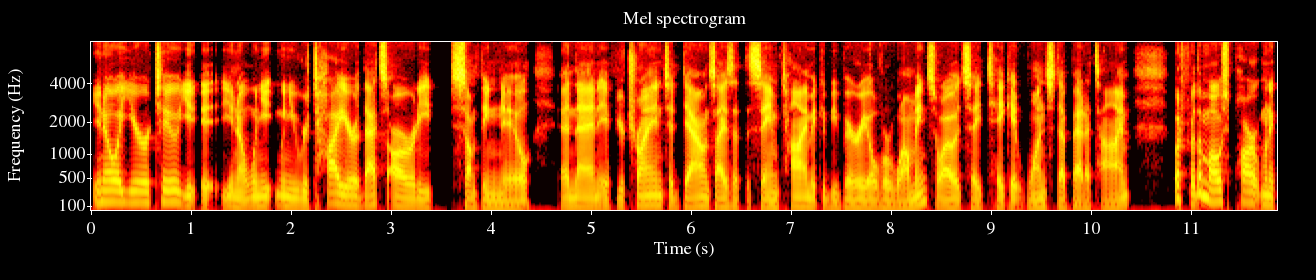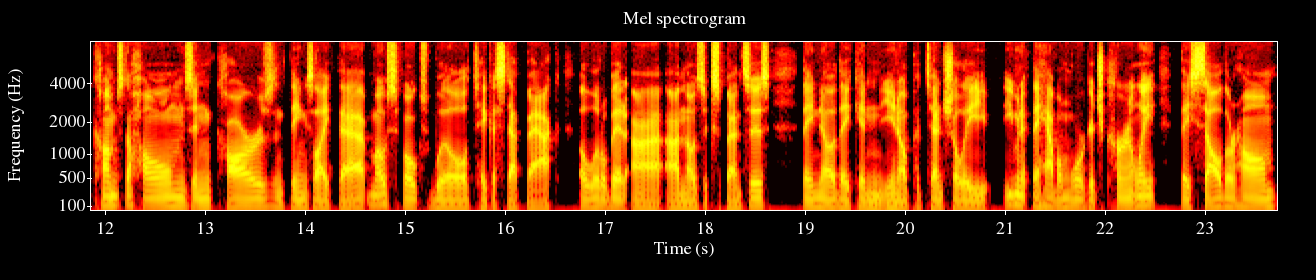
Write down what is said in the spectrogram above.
you know a year or two you you know when you when you retire that's already something new and then if you're trying to downsize at the same time it could be very overwhelming so i would say take it one step at a time but for the most part when it comes to homes and cars and things like that most folks will take a step back a little bit uh, on those expenses. They know they can, you know, potentially, even if they have a mortgage currently, they sell their home,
